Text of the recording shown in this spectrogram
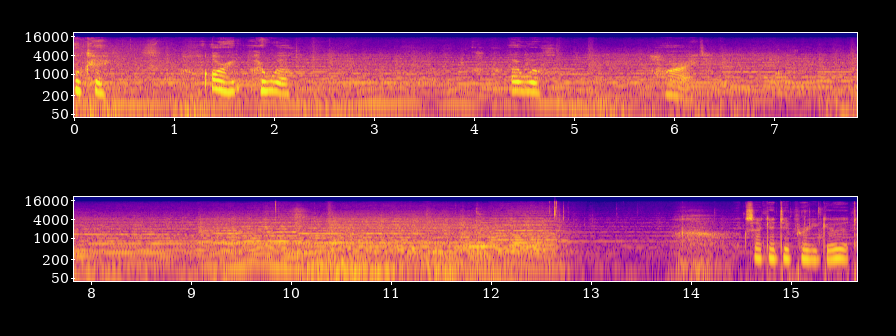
Okay. Alright, I will. I will. Alright. Looks like I did pretty good.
